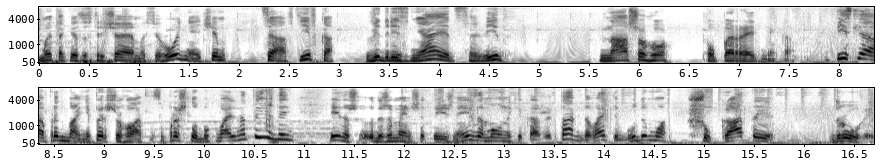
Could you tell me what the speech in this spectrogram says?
ми таке зустрічаємо сьогодні і чим ця автівка відрізняється від нашого попередника. Після придбання першого атласу пройшло буквально тиждень, і навіть менше тижня, і замовники кажуть, так, давайте будемо шукати другий.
